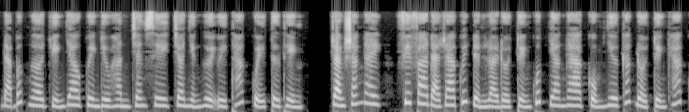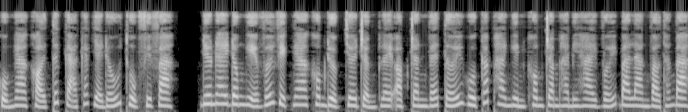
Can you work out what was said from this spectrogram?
đã bất ngờ chuyển giao quyền điều hành Chelsea cho những người ủy thác quỹ từ thiện. Rạng sáng nay, FIFA đã ra quyết định loại đội tuyển quốc gia Nga cũng như các đội tuyển khác của Nga khỏi tất cả các giải đấu thuộc FIFA. Điều này đồng nghĩa với việc Nga không được chơi trận play-off tranh vé tới World Cup 2022 với Ba Lan vào tháng 3.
